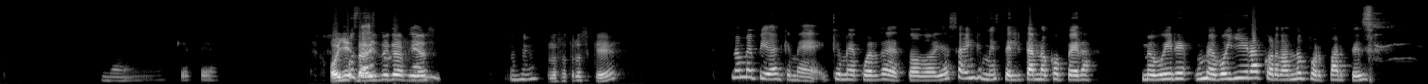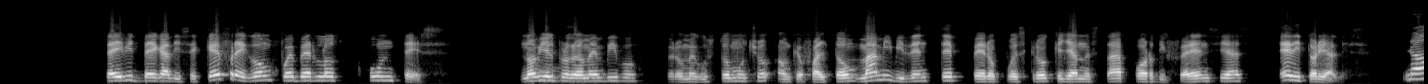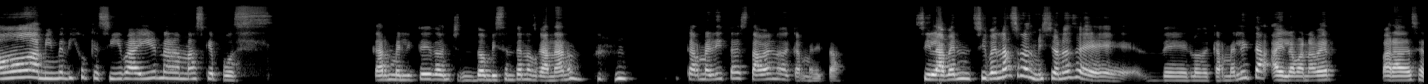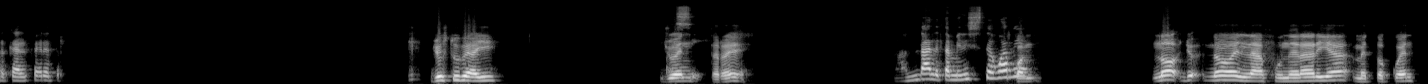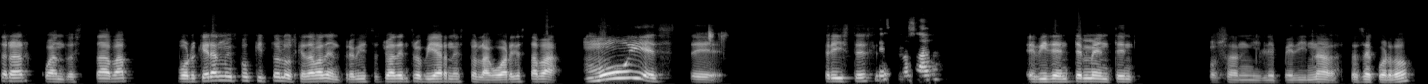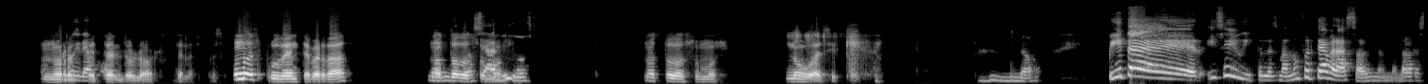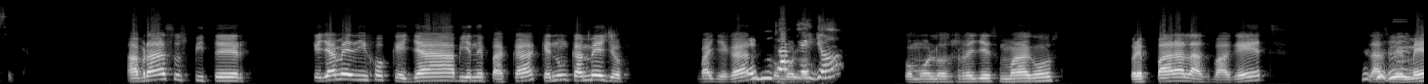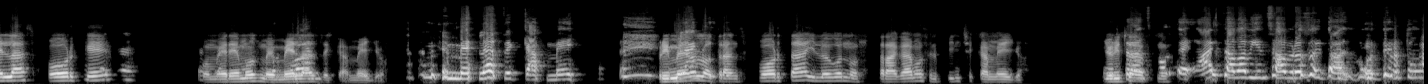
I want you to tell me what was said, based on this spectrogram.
No, qué feo. Oye, pues David Vega Frías, ¿nosotros qué? No me pidan que me, que me acuerde de todo. Ya saben que mi estelita no coopera. Me voy, a ir, me voy a ir acordando por partes. David Vega dice, qué fregón fue verlos juntos. No vi el programa en vivo, pero me gustó mucho, aunque faltó Mami Vidente, pero pues creo que ya no está por diferencias editoriales. No, a mí me dijo que sí iba a ir, nada más que pues Carmelita y don, don Vicente nos ganaron. Carmelita estaba en lo de Carmelita. Si la ven, si ven las transmisiones de, de lo de Carmelita, ahí la van a ver parada cerca del féretro. Yo estuve ahí. Yo ah, entré. Ándale, ¿también hiciste guardia? No, yo, no, en la funeraria me tocó entrar cuando estaba, porque eran muy poquitos los que daban entrevistas. Yo adentro vi a Ernesto La Guardia, estaba muy, este, tristes. Destrozado. Evidentemente, o sea, ni le pedí nada, ¿estás de acuerdo? Uno respeta el dolor de las personas. Uno es prudente, ¿verdad? No todos somos. No todos somos. No voy a decir que. No. Peter, y sí, les mando un fuerte abrazo y nos manda abracito. Abrazos, Peter, que ya me dijo que ya viene para acá, que en un camello va a llegar. ¿En un camello? como los Reyes Magos, prepara las baguettes, las memelas, porque comeremos memelas de camello. memelas de camello. Primero lo transporta y luego nos tragamos el pinche camello. Y ahorita. Ay, estaba bien sabroso el transporte, tú.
